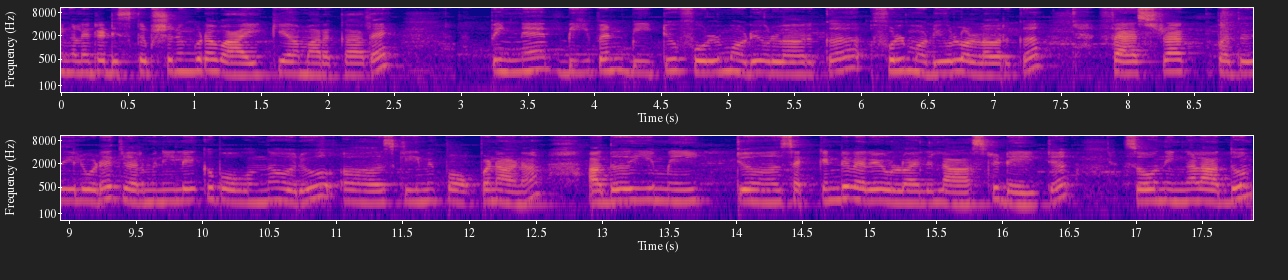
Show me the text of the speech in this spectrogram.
നിങ്ങൾ എന്റെ ഡിസ്ക്രിപ്ഷനും കൂടെ വായിക്കുക മറക്കാതെ. പിന്നെ B one B two full module ഉള്ളവർക്ക് ഫുൾ മൊഡ്യൂൾ ഉള്ളവർക്ക് ഫാസ്റ്റ് ട്രാക്ക് പദ്ധതിയിലൂടെ ജർമ്മനിയിലേക്ക് പോകുന്ന ഒരു സ്കീം ഇപ്പോൾ ഓപ്പൺ ആണ്. അത് ഈ മെയ് സെക്കൻഡ് വരെയുള്ളൂ അതിന്റെ ലാസ്റ്റ് ഡേറ്റ് സോ നിങ്ങളതും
